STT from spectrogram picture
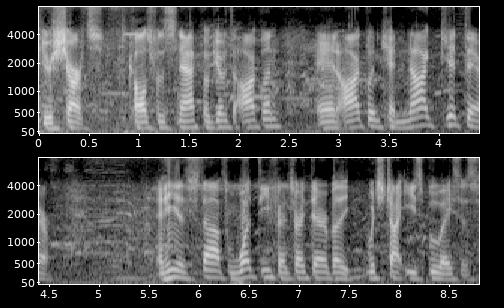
Here's Sharts. Calls for the snap. He'll give it to Auckland, and Auckland cannot get there. And he has stopped what defense right there by Wichita East Blue Aces.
